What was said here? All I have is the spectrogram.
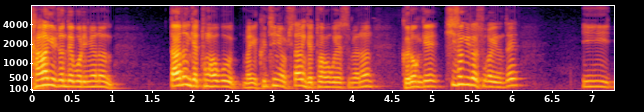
강하게 유전돼 버리면은 다른 계통하고 만약에 근친이 없이 다른 계통하고 했으면은 그런 게 희석이 될 수가 있는데 이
